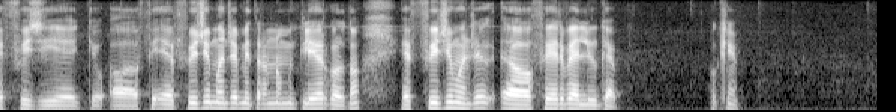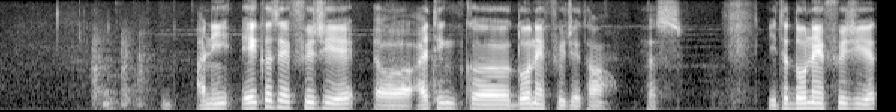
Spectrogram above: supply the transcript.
एफ यू जी आहे किंवा एफ यू जी म्हणजे मित्रांनो मी क्लिअर करतो. एफ यू जी म्हणजे फेअर व्हॅल्यू गॅप ओके आणि एकच एफ यू जी आहे आय थिंक दोन एफ यू जी आहेत. हां. यस इथं दोन एफ यू जी आहेत.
